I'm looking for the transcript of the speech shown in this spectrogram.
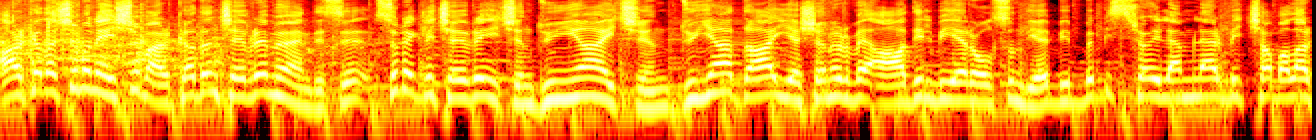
Arkadaşımın eşi var. Kadın çevre mühendisi. Sürekli çevre için, dünya için, dünya daha yaşanır ve adil bir yer olsun diye bir, bir söylemler, bir çabalar.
